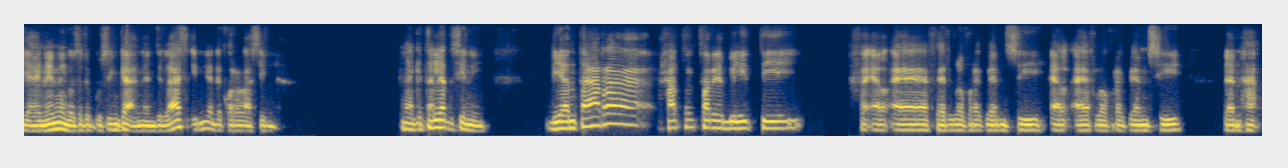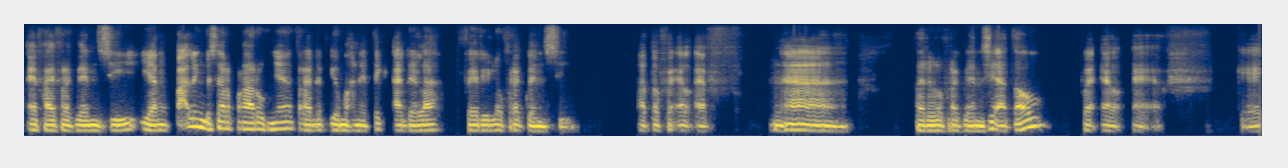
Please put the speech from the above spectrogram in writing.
Ya ini nggak usah dipusingkan. Yang jelas ini ada korelasinya. Nah kita lihat di sini. Di antara heart rate variability, VLF, very low frequency, LF, low frequency, dan HF high frekuensi yang paling besar pengaruhnya terhadap geomagnetik adalah very low frequency atau VLF. Nah, very low frequency atau VLF. Oke.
